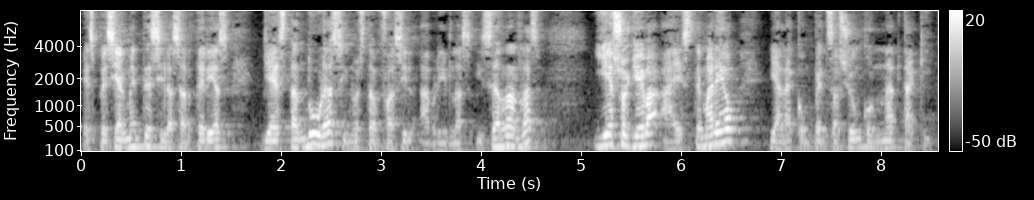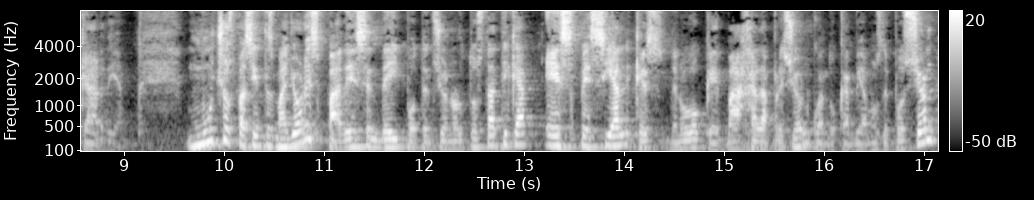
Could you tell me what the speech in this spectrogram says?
especialmente si las arterias ya están duras y no es tan fácil abrirlas y cerrarlas. Y eso lleva a este mareo y a la compensación con una taquicardia. Muchos pacientes mayores padecen de hipotensión ortostática especial, que es de nuevo que baja la presión cuando cambiamos de posición.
